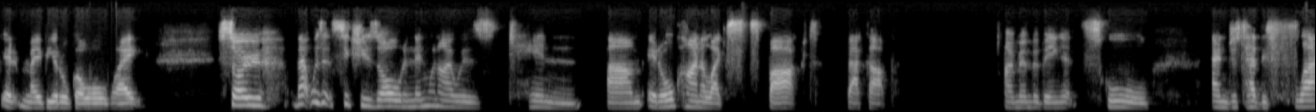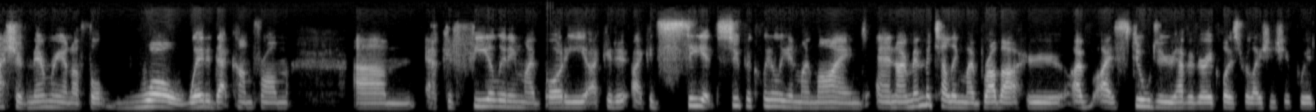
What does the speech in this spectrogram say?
it maybe it'll go away. So that was at six years old. And then when I was 10, um, it all kind of like sparked back up. I remember being at school and just had this flash of memory. And I thought, whoa, where did that come from? Um, I could feel it in my body. I could I could see it super clearly in my mind. And I remember telling my brother, who I've, I still do have a very close relationship with,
